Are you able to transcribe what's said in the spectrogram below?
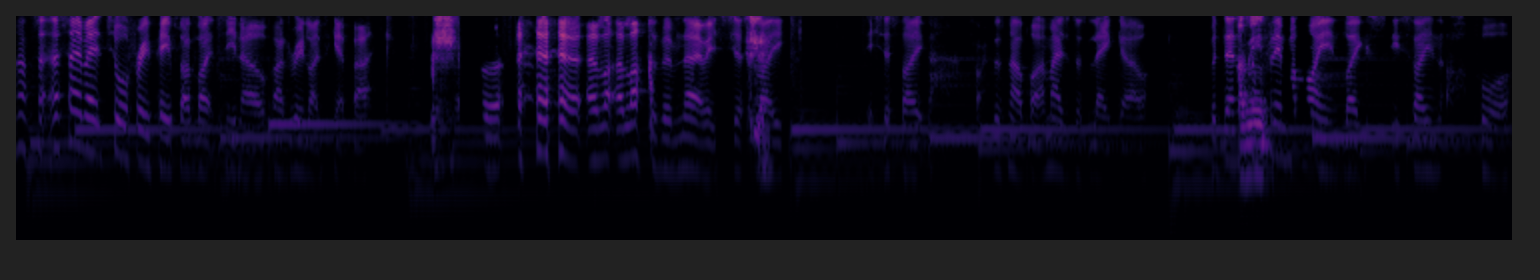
I'd say, I'd say about two or three people I'd like to, you know, I'd really like to get back. But a, lot, a lot of them no, it's just like it's just like fuck. There's no point. I might as well just let go. But then I mean- something in my mind like he's saying, "Oh, poor.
